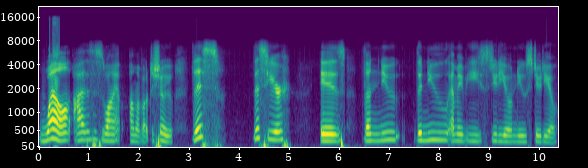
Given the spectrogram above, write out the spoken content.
Well, I, this is why I'm about to show you. This, this here is the new, the new MAB Studio, new studio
